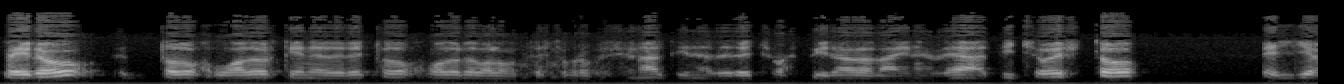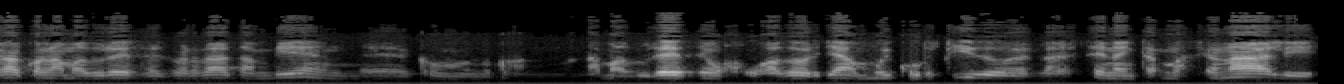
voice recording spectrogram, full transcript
pero todo jugador tiene derecho, todo jugador de baloncesto profesional tiene derecho a aspirar a la NBA. Dicho esto, él llega con la madurez, es verdad, también, eh, con, la madurez de un jugador ya muy curtido en la escena internacional y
